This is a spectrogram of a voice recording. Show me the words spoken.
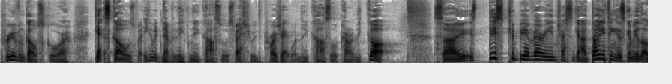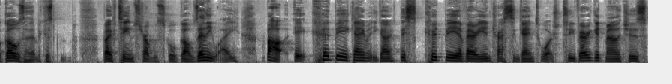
proven goal scorer, gets goals, but he would never leave Newcastle, especially with the project what Newcastle currently got. So this could be a very interesting game. I don't think there's going to be a lot of goals in it because both teams struggle to score goals anyway. But it could be a game that you go, this could be a very interesting game to watch. Two very good managers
